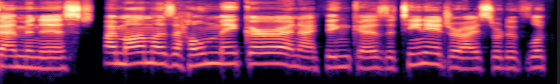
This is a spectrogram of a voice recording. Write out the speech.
feminist. My mom was a homemaker, and I think as a teenager, I sort of looked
